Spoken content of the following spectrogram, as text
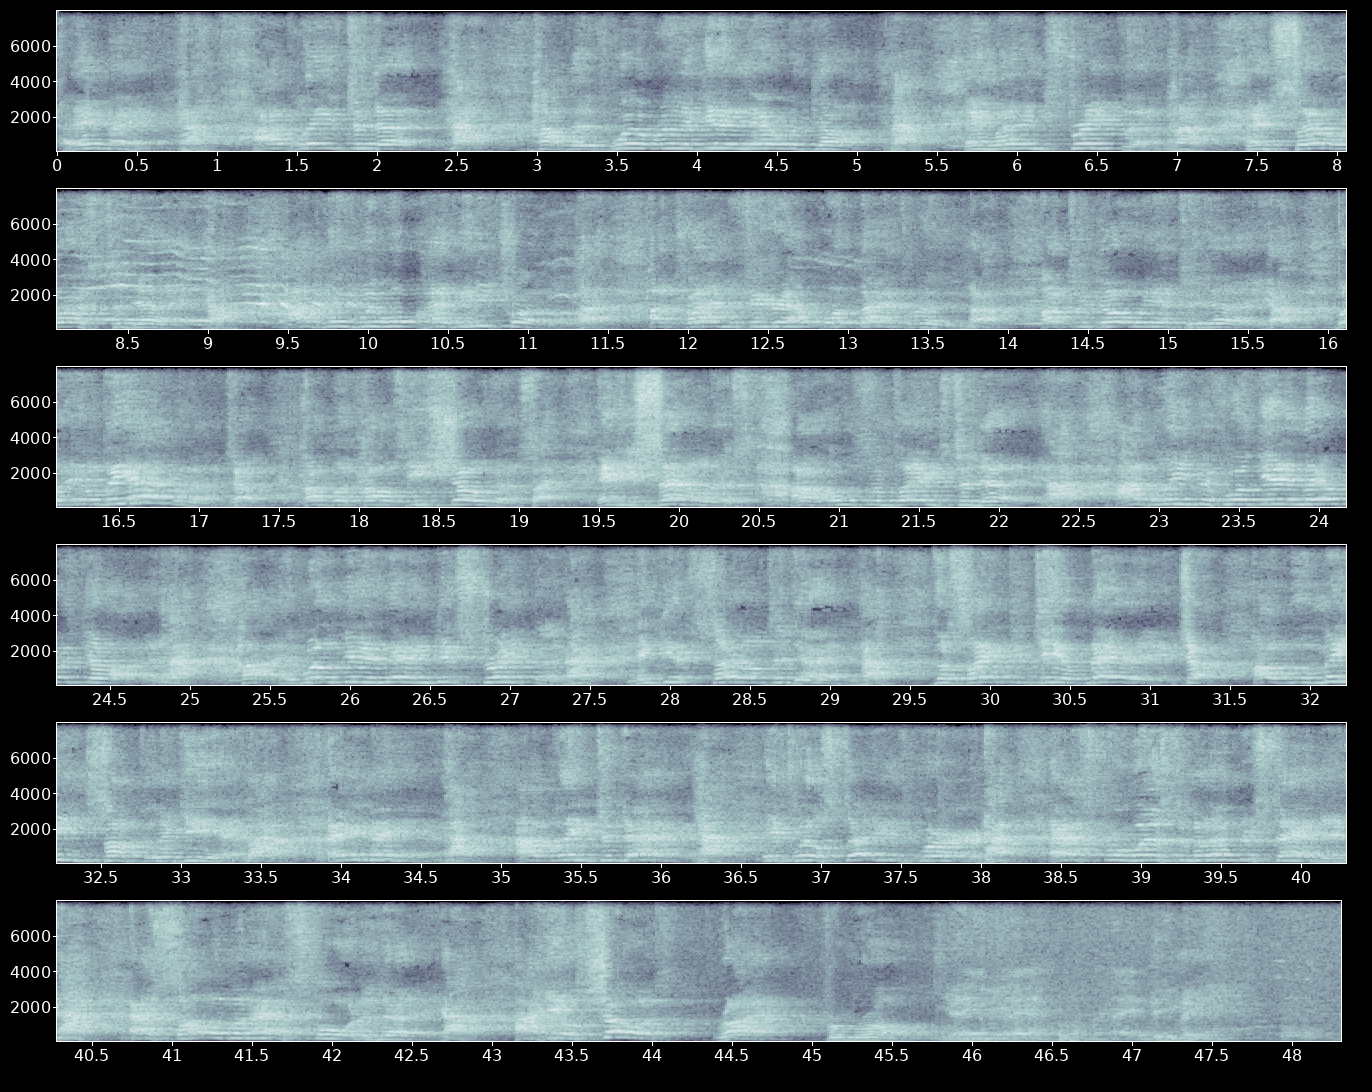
Amen. I believe today uh, that if we'll really get in there with God uh, and let Him strengthen uh, and settle us today, uh, I believe we won't have any trouble uh, trying to figure out what bathroom uh, to go in today. But it'll be evident because He showed us and He settled us on some things today. I believe if we'll get in there with God, we'll get in there and get strengthened and get settled today, the sanctity of marriage will mean something again. Amen. I believe today, if we'll study His Word, ask for wisdom and understanding, as Solomon asked for today, He'll show us right from wrong. Amen. Amen.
